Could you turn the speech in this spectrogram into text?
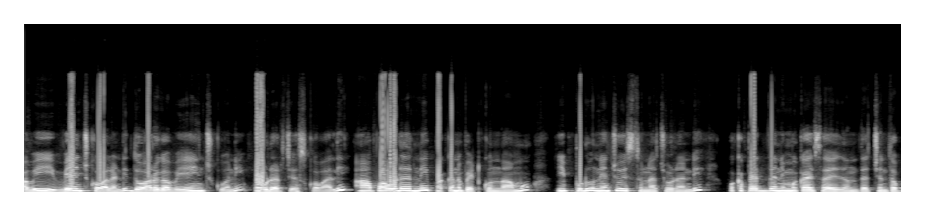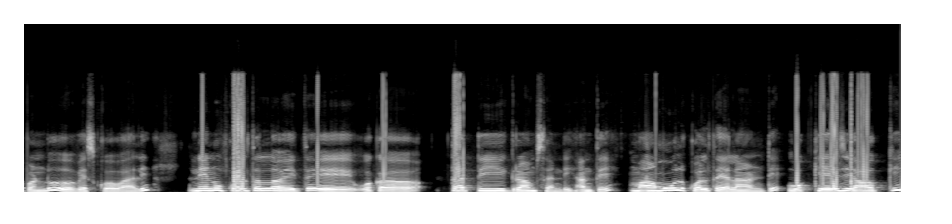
అవి వేయించుకోవాలండి. దోరగా వేయించుకొని పౌడర్ చేసుకోవాలి. ఆ పౌడర్ని పక్కన పెట్టుకుందాము. ఇప్పుడు నేను చూపిస్తున్నా చూడండి. ఒక పెద్ద నిమ్మకాయ సైజ్ అంత చింతపండు వేసుకోవాలి. నేను కొలతల్లో అయితే ఒక థర్టీ గ్రామ్స్ అండి అంతే. మామూలు కొలత ఎలా అంటే ఒక కేజీ ఆకుకి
